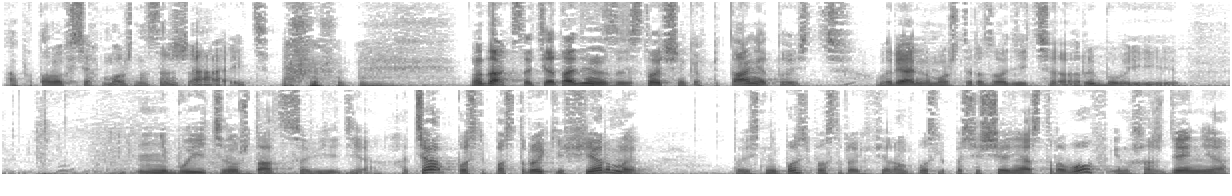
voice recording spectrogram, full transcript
А потом их всех можно зажарить. Ну да, кстати, это один из источников питания, то есть вы реально можете разводить а, рыбу и не будете нуждаться в еде. Хотя после постройки фермы, то есть не после постройки фермы, а после посещения островов и нахождения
